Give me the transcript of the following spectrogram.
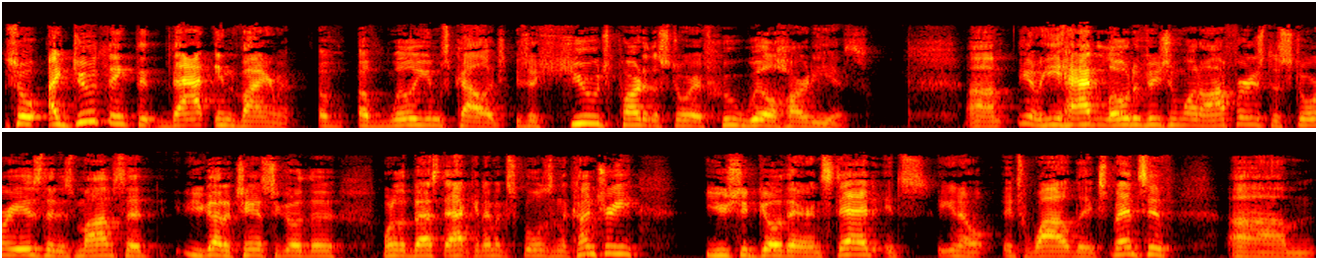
so I do think that that environment of, of Williams College is a huge part of the story of who Will Hardy is. Um, you know, he had low Division One offers. The story is that his mom said, "You got a chance to go to the, one of the best academic schools in the country. You should go there instead. It's you know, it's wildly expensive." Um,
